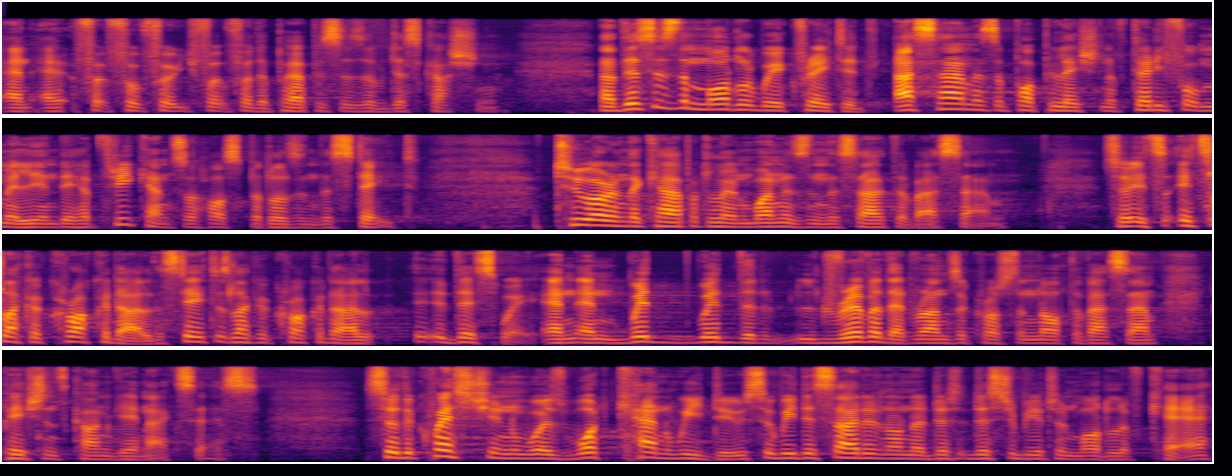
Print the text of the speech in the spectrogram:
and uh, for, for, for, for the purposes of discussion. Now, this is the model we created. Assam has a population of 34 million. They have three cancer hospitals in the state. Two are in the capital, and one is in the south of Assam. So it's, it's like a crocodile. The state is like a crocodile uh, this way. And, and with, with the river that runs across the north of Assam, patients can't gain access. So the question was, what can we do? So we decided on a dis distributed model of care.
